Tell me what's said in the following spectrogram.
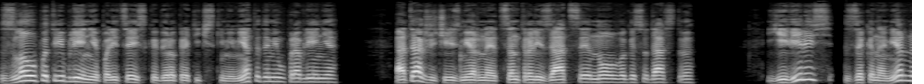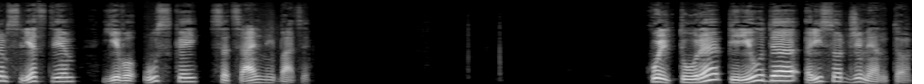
Злоупотребление полицейско-бюрократическими методами управления а также чрезмерная централизация нового государства, явились закономерным следствием его узкой социальной базы. Культура периода Рисорджименто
